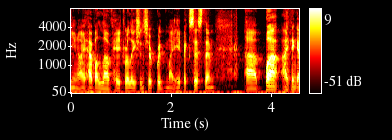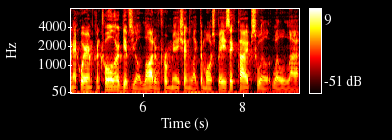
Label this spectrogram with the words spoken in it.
you know I have a love-hate relationship with my Apex system. Uh, but I think an aquarium controller gives you a lot of information, like the most basic types will will uh,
